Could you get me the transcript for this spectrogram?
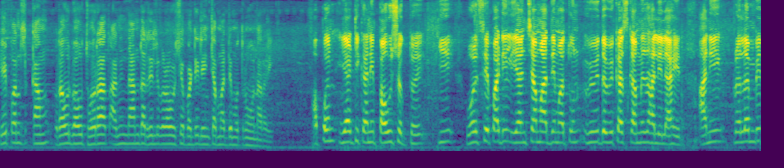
हे पण काम राहुलभाऊ थोरात आणि नामदार दिलीपराव वळसे पाटील यांच्या माध्यमातून होणार आहे. आपण या ठिकाणी पाहू शकतोय की वळसे पाटील यांच्या माध्यमातून विविध विकास कामे झालेली आहेत आणि प्रलंबित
